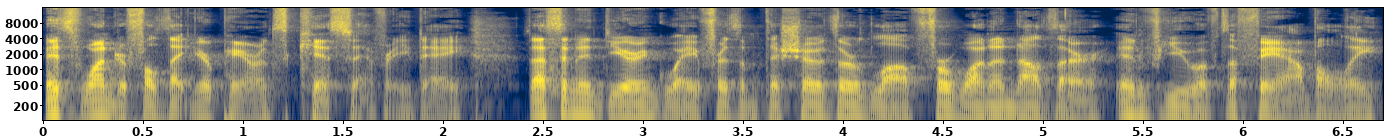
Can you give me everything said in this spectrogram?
It's wonderful that your parents kiss every day. That's an endearing way for them to show their love for one another in view of the family.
